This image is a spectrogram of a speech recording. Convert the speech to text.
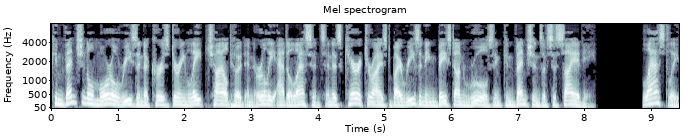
Conventional moral reason occurs during late childhood and early adolescence and is characterized by reasoning based on rules and conventions of society. Lastly,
